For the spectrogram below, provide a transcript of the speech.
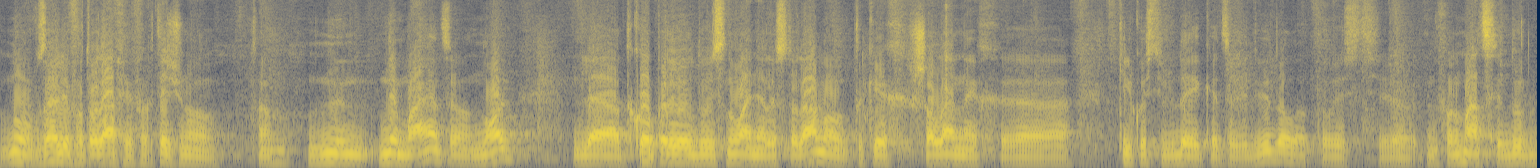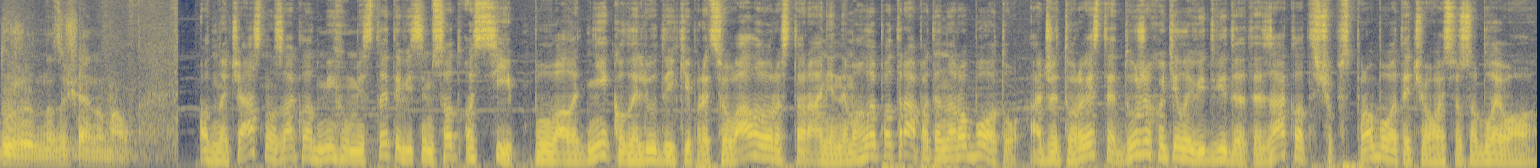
Ну, взагалі фотографій фактично там немає, це ноль. Для такого періоду існування ресторану, таких шалених е, кількості людей, яке це відвідало, тобто е, інформації дуже, дуже надзвичайно мало. Одночасно заклад міг умістити 800 осіб. Бували дні, коли люди, які працювали у ресторані, не могли потрапити на роботу, адже туристи дуже хотіли відвідати заклад, щоб спробувати чогось особливого.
